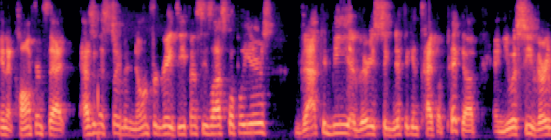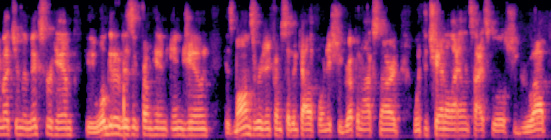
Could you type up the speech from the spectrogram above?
in a conference that hasn't necessarily been known for great defense these last couple years, that could be a very significant type of pickup. And USC very much in the mix for him. He will get a visit from him in June. His mom's originally from Southern California. She grew up in Oxnard, went to Channel Islands High School. She grew up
